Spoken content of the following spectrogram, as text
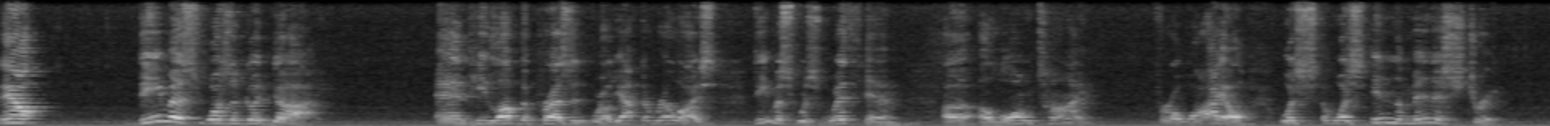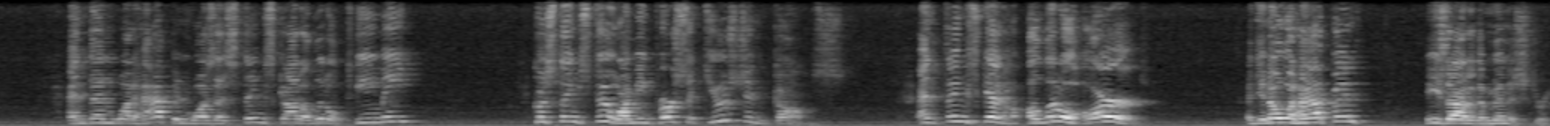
Now, Demas was a good guy, and he loved the present world. You have to realize Demas was with him uh, a long time, for a while, was was in the ministry. And then what happened was, as things got a little teamy, because things do. I mean, persecution comes, and things get a little hard. And you know what happened? He's out of the ministry.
